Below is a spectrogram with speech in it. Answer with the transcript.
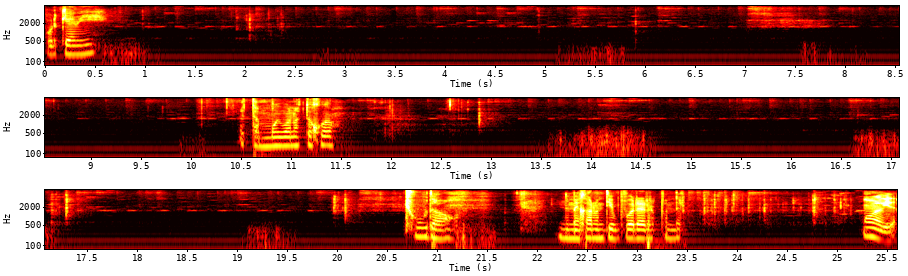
porque a mí. Muy buenos estos juegos. Chuta. No me dejaron tiempo para responder. Una vida.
